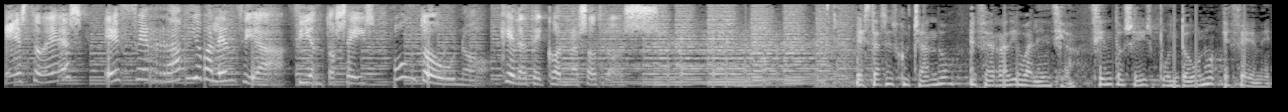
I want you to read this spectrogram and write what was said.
Esto es F Radio Valencia 106.1. Quédate con nosotros. Estás escuchando F Radio Valencia 106.1 FM.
